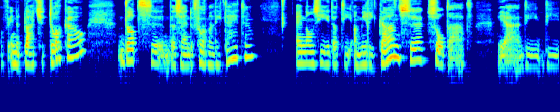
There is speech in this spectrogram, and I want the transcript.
of in het plaatsje Torkau, dat, eh, daar zijn de formaliteiten. En dan zie je dat die Amerikaanse soldaat, ja, die, die,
